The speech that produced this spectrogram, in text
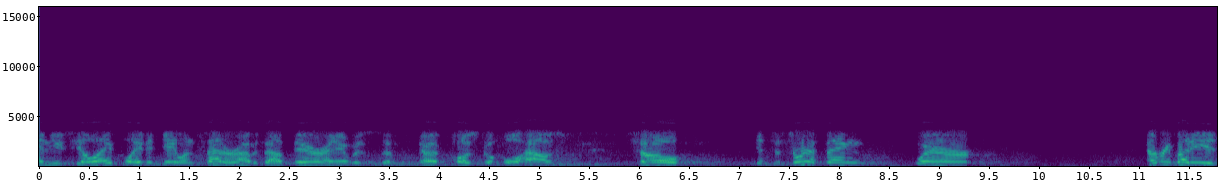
and UCLA played at Galen Center. I was out there, and it was uh, uh, close to a full house. So it's the sort of thing where everybody is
